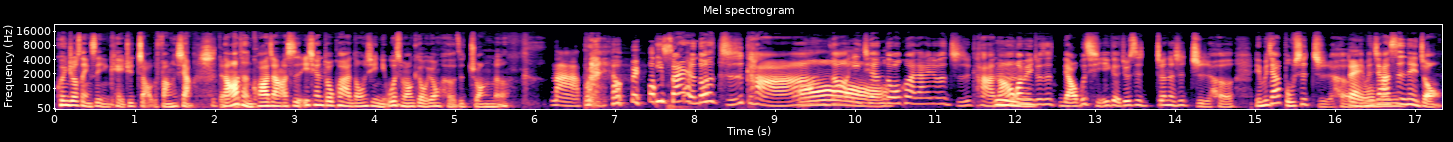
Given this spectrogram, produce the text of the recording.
，Queen Jocelyn 是你可以去找的方向。是的，然后很夸张的是，一千多块的东西，你为什么要给我用盒子装呢？那不然要一般人都是纸卡，哦、你知道一千多块大概就是纸卡，然后外面就是了不起一个，就是真的是纸盒。嗯、你们家不是纸盒，对你们家是那种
